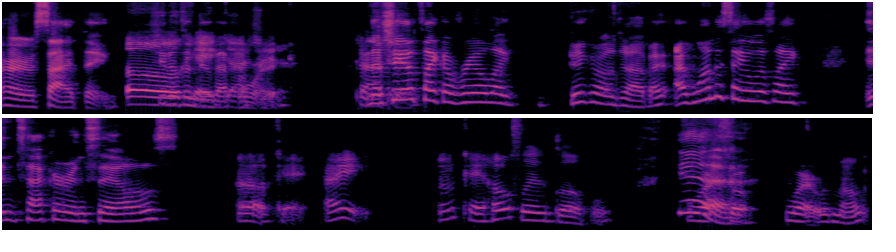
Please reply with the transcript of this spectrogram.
her side thing. Oh, she doesn't okay, do that gotcha. for work. Gotcha. No, she has like a real like big girl job. I, I want to say it was like in tech or in sales. Okay, I okay. Hopefully it's global. Yeah, work, for, work remote.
